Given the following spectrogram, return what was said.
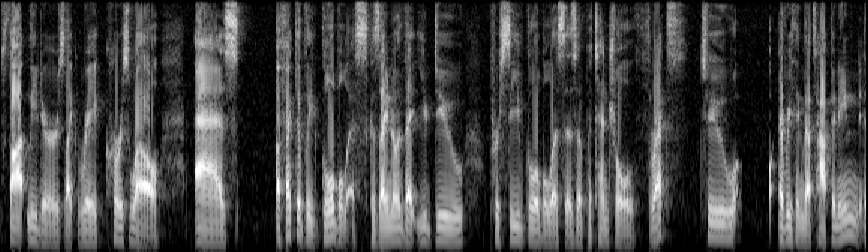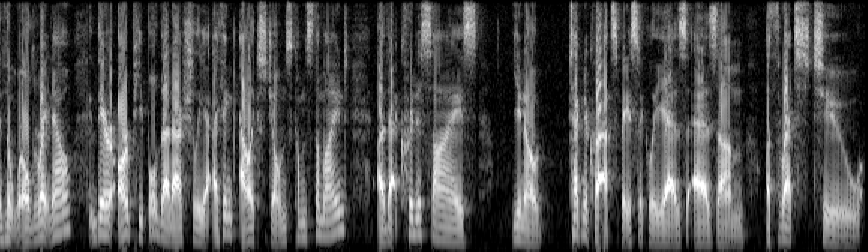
thought leaders like Ray Kurzweil as effectively globalists? Because I know that you do perceive globalists as a potential threat to everything that's happening in the world right now. There are people that actually, I think Alex Jones comes to mind, uh, that criticize, you know, technocrats basically as as um, a threat to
